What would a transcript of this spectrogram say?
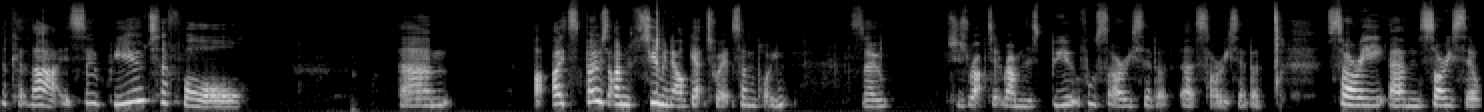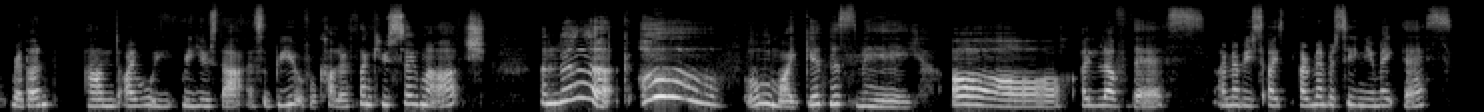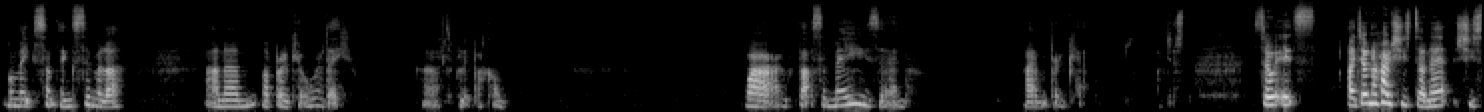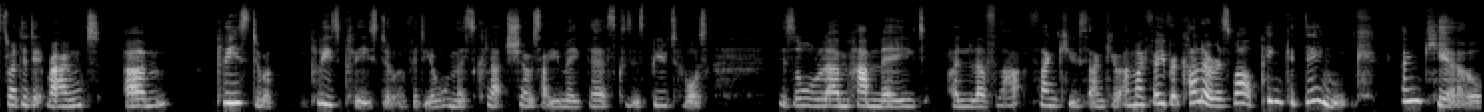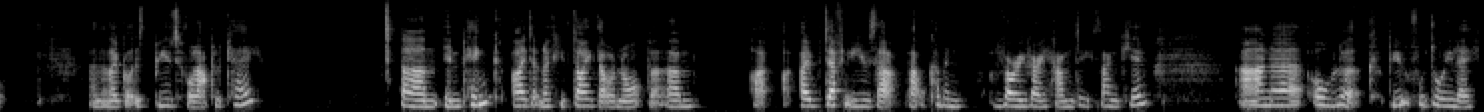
Look at that, it's so beautiful. Um, I, I suppose, I'm assuming I'll get to it at some point. So she's wrapped it around with this beautiful sari ribbon, uh, sari ribbon, sorry, um, sari silk ribbon, and I will reuse that as a beautiful colour. Thank you so much. And look, oh, oh my goodness me. Oh, I love this. I remember, I, I remember seeing you make this or make something similar, and um, I broke it already. I have to put it back on. Wow, that's amazing. I haven't broke it. I just so it's I don't know how she's done it. She's threaded it round. Um, please do a please, please do a video on this. Collette shows how you made this because it's beautiful. It's, it's all um, handmade. I love that. Thank you, thank you. And my favourite colour as well, pink a dink. Thank you. And then I've got this beautiful applique um, in pink. I don't know if you've dyed that or not, but um, I, I definitely use that. That will come in very, very handy. Thank you. And uh, oh, look, beautiful doily.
